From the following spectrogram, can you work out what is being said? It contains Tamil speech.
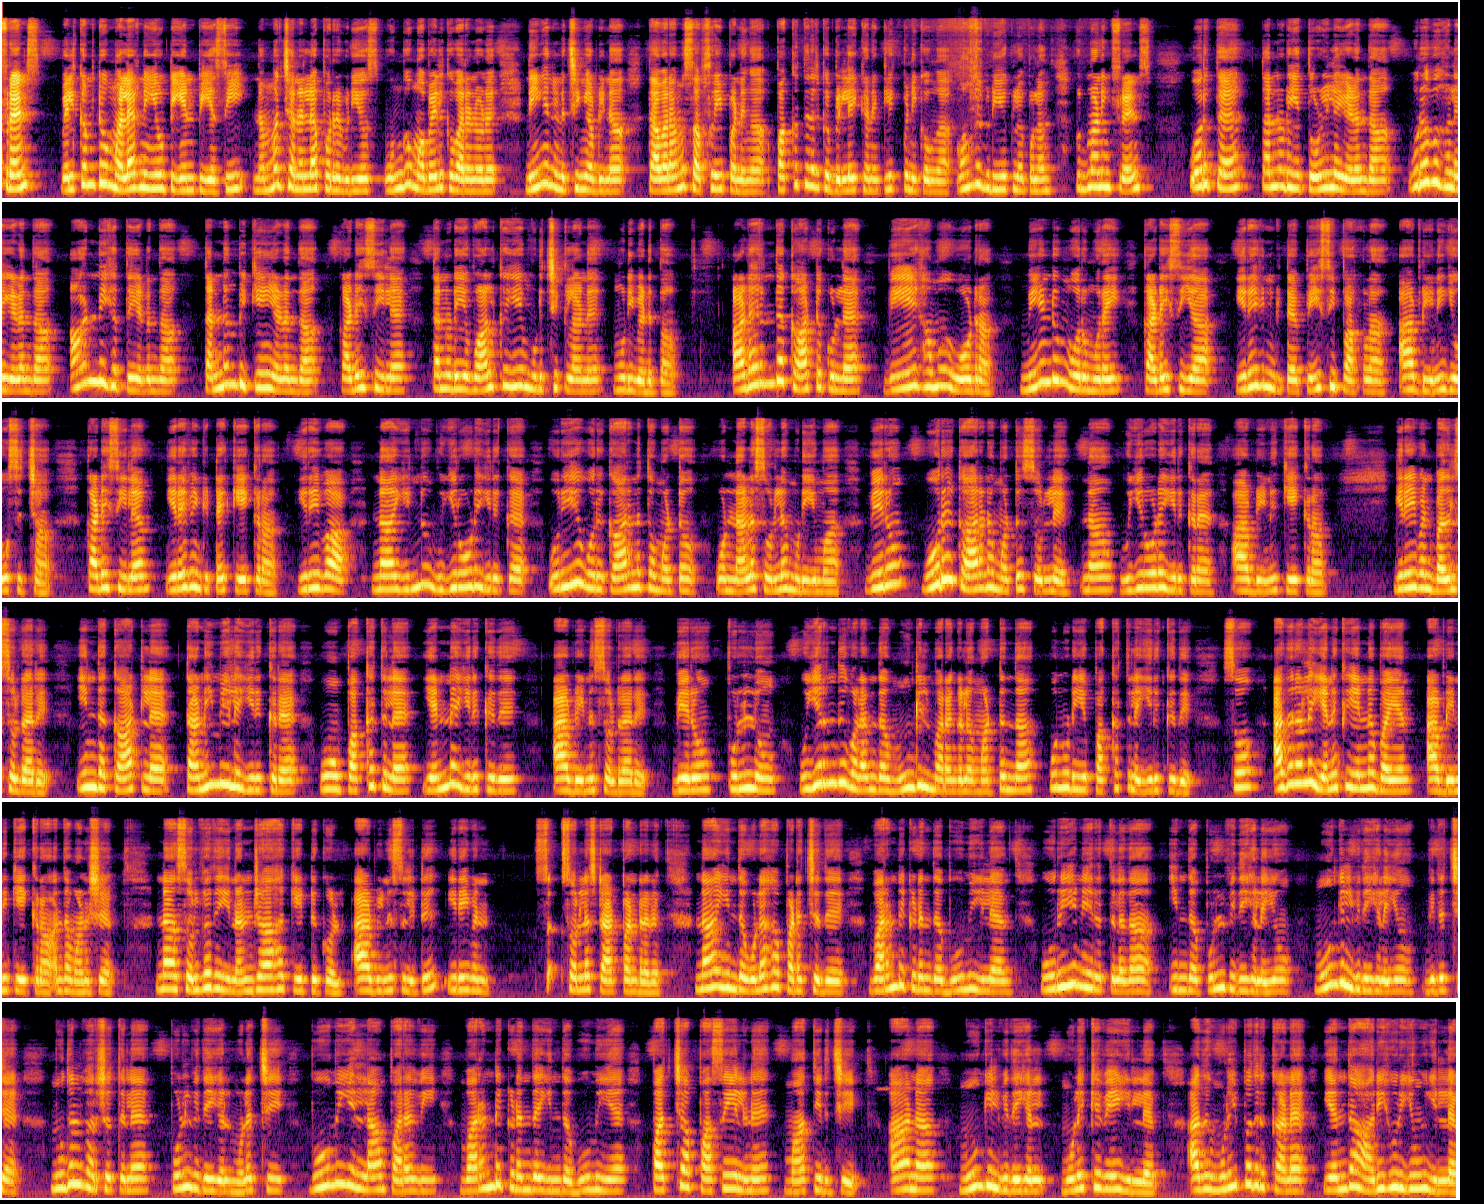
Friends welcome to Malar new TNPSC நம்ம சேனலில் போடுற வீடியோஸ் உங்கள் மொபைலுக்கு வரணும்னு நீங்கள் நினச்சிங்க அப்படின்னா தவறாமல் சப்ஸ்கிரைப் பண்ணுங்கள் பக்கத்தில் இருக்க பெல்லைக்கனை கிளிக் பண்ணிக்கோங்க. வாங்க வீடியோக்குள்ளே போகலாம் குட் மார்னிங் ஃப்ரெண்ட்ஸ் ஒருத்தன் தன்னுடைய தொழிலை இழந்தான் உறவுகளை இழந்தான் ஆன்மீகத்தை இழந்தான் தன்னம்பிக்கையும் இழந்தான் கடைசியில் தன்னுடைய வாழ்க்கையே முடிச்சுக்கலான்னு முடிவெடுத்தான். அடர்ந்த காட்டுக்குள்ள வேகமாக ஓடுறான். மீண்டும் ஒரு முறை கடைசியாக இறைவன்கிட்ட பேசி பார்க்கலாம் அப்படின்னு யோசிச்சான். கடைசியில இறைவன்கிட்ட கேட்குறான் இறைவா நான் இன்னும் உயிரோடு இருக்க ஒரே ஒரு காரணத்தை மட்டும் உன்னால் சொல்ல முடியுமா? வெறும் ஒரு காரணம் மட்டும் சொல்லு நான் உயிரோடு இருக்கிறேன் அப்படின்னு கேட்குறான் இறைவன் பதில் சொல்கிறாரு இந்த காட்டில் தனிமையில் இருக்கிற உன் பக்கத்தில் என்ன இருக்குது? அப்படின்னு சொல்கிறாரு வெறும் புல்லும் உயர்ந்து வளர்ந்த மூங்கில் மரங்களும் மட்டும்தான் உன்னுடைய பக்கத்தில் இருக்குது. ஸோ அதனால் எனக்கு என்ன பயன்? அப்படின்னு கேட்குறான் அந்த மனுஷன். நான் சொல்வதை நன்றாக கேட்டுக்கொள் அப்படின்னு சொல்லிட்டு இறைவன் சொல்ல ஸ்டார்ட் பண்ணுறாரு நான் இந்த உலக படைச்சது வறண்டு கிடந்த பூமியில் உரிய நேரத்தில் தான் இந்த புல் விதைகளையும் மூங்கில் விதைகளையும் விதைச்சேன் முதல் வருஷத்தில் புல் விதைகள் முளைச்சி பூமியெல்லாம் பரவி வறண்டு கிடந்த இந்த பூமியை பச்சை பசேல்னு மாத்திடுச்சு. ஆனால் மூங்கில் விதைகள் முளைக்கவே இல்லை. அது முளைப்பதற்கான எந்த அறிகுறியும் இல்லை.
